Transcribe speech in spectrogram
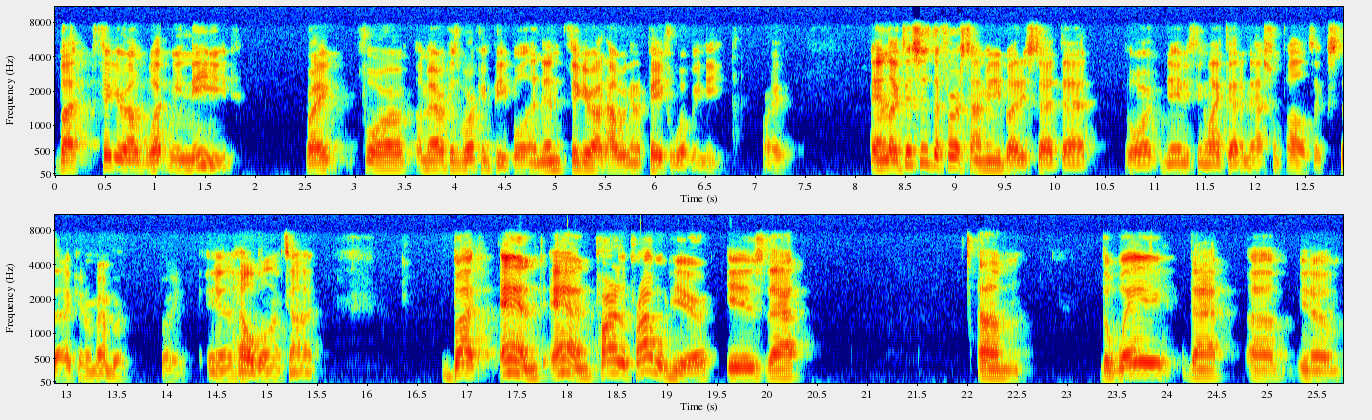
but figure out what we need, right, for America's working people, and then figure out how we're going to pay for what we need, right? And like this is the first time anybody said that or anything like that in national politics that I can remember, right, in a hell of a long time. But and and part of the problem here is that um, the way that um, you know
